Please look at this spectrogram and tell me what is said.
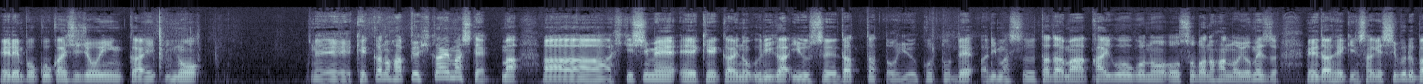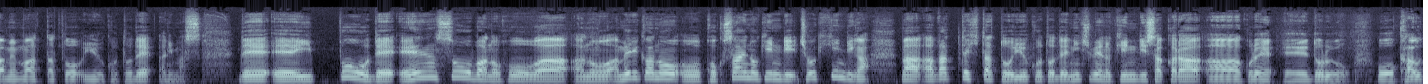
えー、連邦公開市場委員会のえー、結果の発表を控えまして、まあ、あ引き締め、えー、警戒の売りが優勢だったということであります。ただ、まあ、会合後の相場の反応を読めず、えー、ダウ平均下げ渋る場面もあったということであります。で、えー、一方で円相場の方はあのアメリカの国債の金利長期金利が、まあ、上がってきたということで日米の金利差からあこれ、えー、ドルを買う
